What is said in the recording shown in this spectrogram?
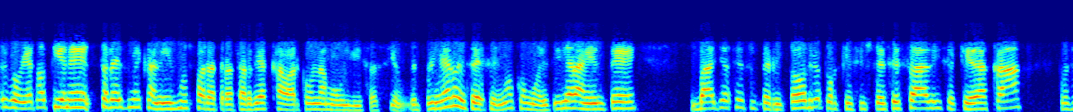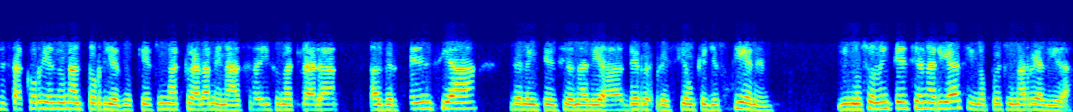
El gobierno tiene tres mecanismos para tratar de acabar con la movilización. El primero es ese, ¿no? Como decirle a la gente, váyase a su territorio, porque si usted se sale y se queda acá, pues está corriendo un alto riesgo, que es una clara amenaza y es una clara advertencia de la intencionalidad de represión que ellos tienen. Y no solo intencionalidad, sino pues una realidad.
